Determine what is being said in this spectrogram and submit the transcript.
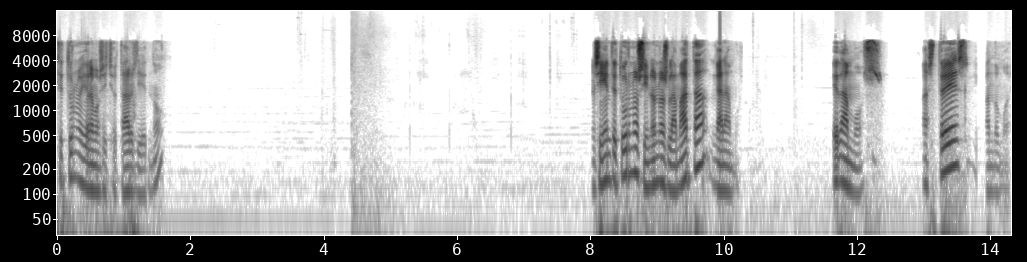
Este turno ya le hemos hecho target, ¿no? El siguiente turno, si no nos la mata, ganamos. Le damos más 3 y cuando muere.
